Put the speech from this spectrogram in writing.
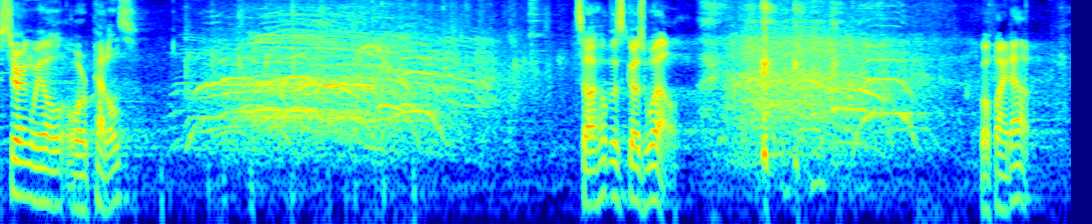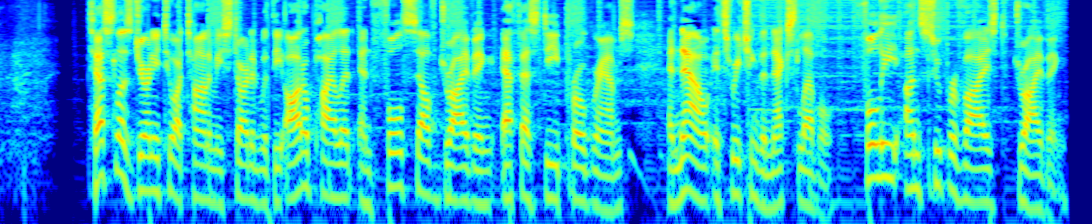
steering wheel or pedals. So I hope this goes well. we'll find out. Tesla's journey to autonomy started with the autopilot and full self-driving FSD programs, and now it's reaching the next level, fully unsupervised driving.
